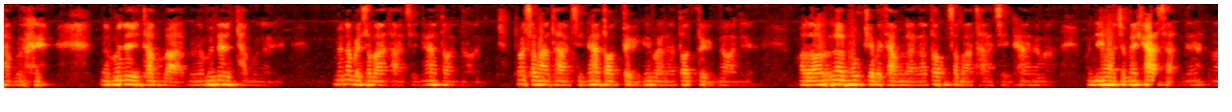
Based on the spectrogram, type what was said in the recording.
ทำอะไร เราไม่ได้ทำบาปเราไม่ได้ทำอะไร ไม่ต้องเป็นสมาทานสินห้าตอนนอน ต้องสมาทานสินห้าตอนตื่นขึ้นมาแล้วตอนตื่นนอนเนี่ยพอเราเริ่มลุกจะไปทำอะไรเราต้องสมาทานสินห้าแล้วว่าวันนี้เราจะไม่ฆ่าสัตว์นะ เรา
